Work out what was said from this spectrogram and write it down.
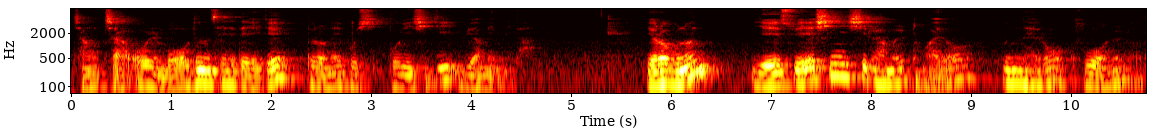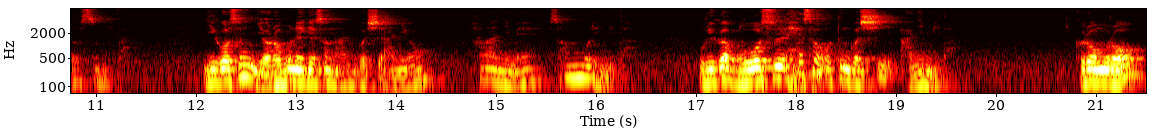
장차 올 모든 세대에게 드러내 보이시기 위함입니다. 여러분은 예수의 신실함을 통하여 은혜로 구원을 얻었습니다. 이것은 여러분에게서 난 것이 아니요 하나님의 선물입니다. 우리가 무엇을 해서 얻은 것이 아닙니다. 그러므로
